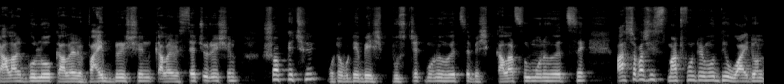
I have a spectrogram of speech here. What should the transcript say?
কালারগুলো কালার ভাইব্রেশন কালার স্যাচুরেশন সব কিছুই মোটামুটি বেশ বুস্টেড মনে হয়েছে, বেশ কালারফুল মনে হয়েছে। পাশাপাশি স্মার্টফোনটার মধ্যে ওয়াইড অন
